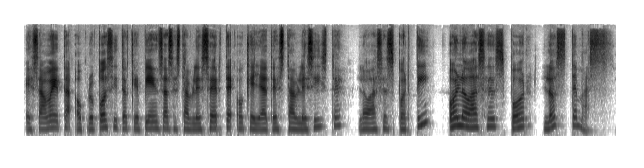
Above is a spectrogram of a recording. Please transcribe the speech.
Esa meta o propósito que piensas establecerte o que ya te estableciste, ¿lo haces por ti o lo haces por los demás?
